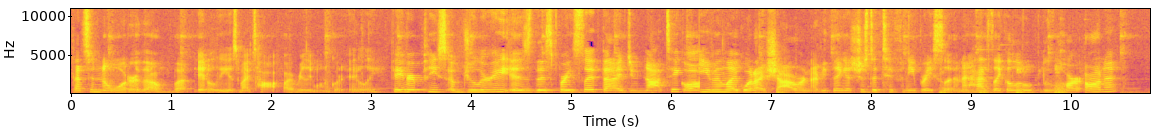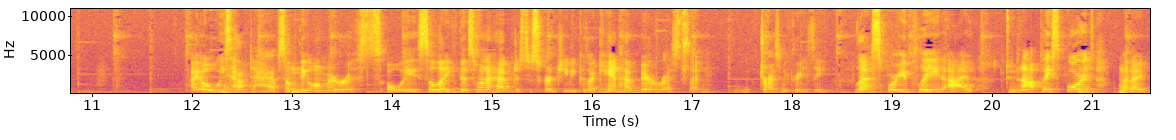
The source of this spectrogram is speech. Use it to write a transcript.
That's in no order though, but Italy is my top. I really want to go to Italy. Favorite piece of jewelry is this bracelet that I do not take off, even like when I shower and everything. It's just a Tiffany bracelet and it has like a little blue heart on it. I always have to have something on my wrists, always. So like this one I have just a scrunchie because I can't have bare wrists. That drives me crazy. Last sport you played, I do not play sports, but I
